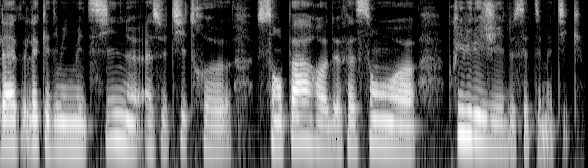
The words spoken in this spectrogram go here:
l'Académie de médecine, à ce titre, s'empare de façon privilégiée de cette thématique.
